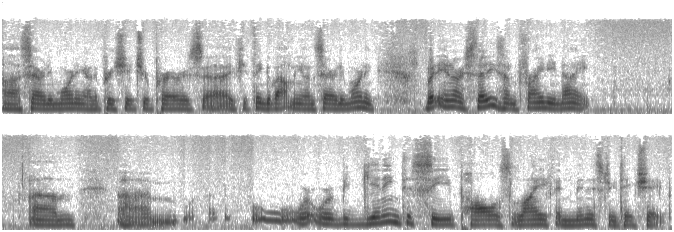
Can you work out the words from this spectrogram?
uh, Saturday morning. I'd appreciate your prayers uh, if you think about me on Saturday morning. But in our studies on Friday night, um, um, we're, we're beginning to see Paul's life and ministry take shape.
